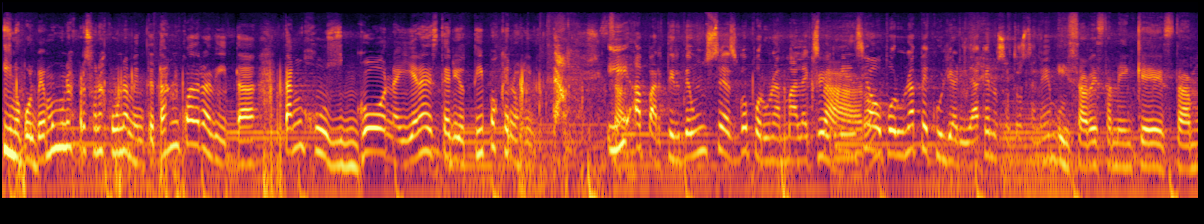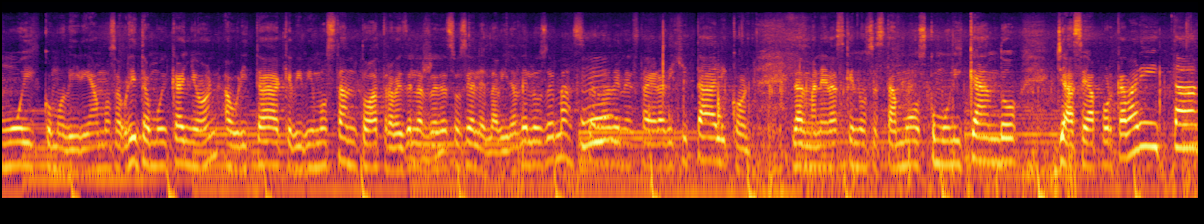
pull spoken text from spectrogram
Y nos volvemos unas personas con una mente tan cuadradita, tan juzgona y llena de estereotipos que nos limitamos. Y a partir de un sesgo por una mala experiencia o por una peculiaridad que nosotros tenemos. Y sabes también que está muy, como diríamos ahorita, muy cañón, ahorita que vivimos tanto a través de las redes sociales, la vida de los demás, ¿verdad? En esta era digital y con las maneras que nos estamos comunicando, ya sea por camarita,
